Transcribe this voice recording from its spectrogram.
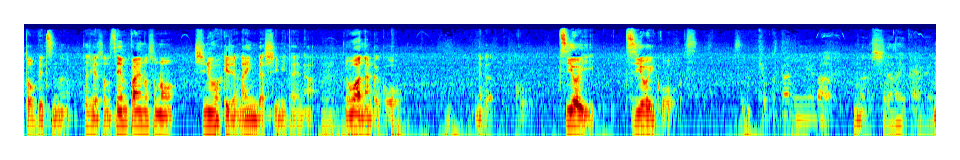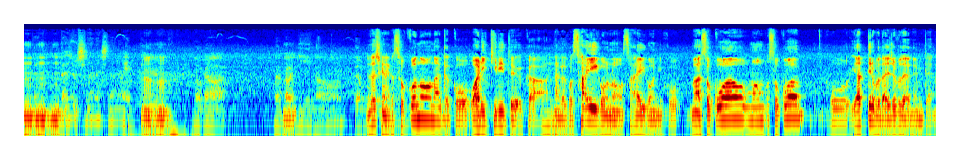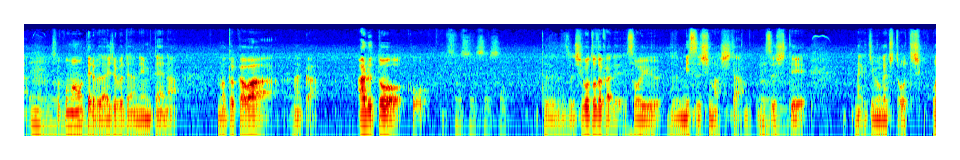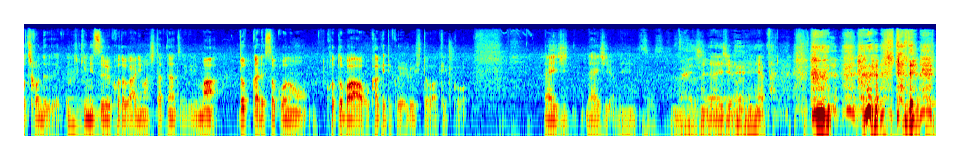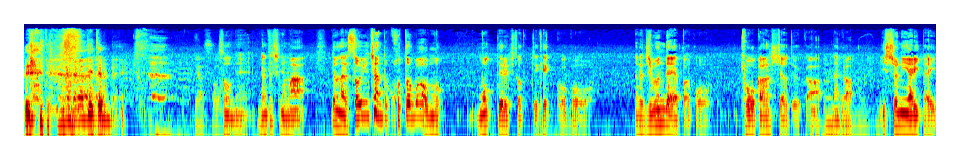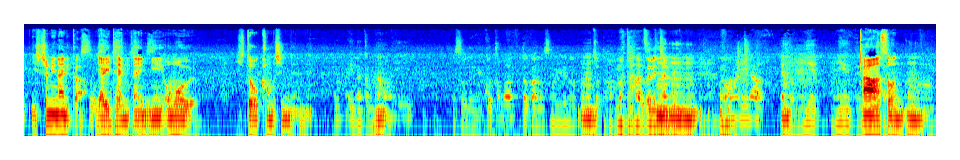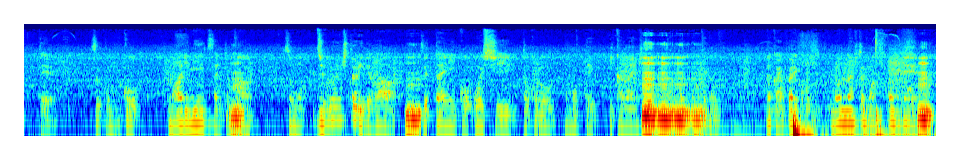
と別の確かにその先輩のその死ぬわけじゃないんだしみたいなうんのはなんかこうなんか強い強いこそう極端に言えば、う、うん。あの死なないからね、うんうんうん。大丈夫死なない死なないっていううんうん。のが、なんかいいなって思う、確かになんかそこのなんかこう割り切りというか、うん。なんかこう最後の最後にこうまあそこはまそこはをやってれば大丈夫だよねみたいな、うんうんうん。そこ守ってれば大丈夫だよねみたいなのとかはなんかあるとこそうそうそうそう。う例えば仕事とかでそういうミスしましたミスして、なんか自分がちょっと落ち落ち込んでてうん気にすることがありましたってなった時にまあどっかでそこの言葉をかけてくれる人は結構大事大事よね。そうそうう。ん。大事よね。やっぱ。り 出てるね。そう。そうね。確かにまあでもなんかそういうちゃんと言葉をも持ってる人って結構こうなんか自分ではやっぱこう共感しちゃうというか、うなんかう一緒にやりたい一緒に何かやりたいみたいに思う人かもしんないよね。やっぱりなんか周り、そうだね言葉とかのそういうのちょっとまた外れうんうんちゃうんだけど、うん周りがやっぱ見え,、見えてるあーそう人なのかなって、すごいこう周り見えてたりとか、うん。その自分一人ではうん。絶対にこう美味しいところを持っていかない人だったんだけど、なんかやっぱりこういろんな人巻き込んで、うん。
